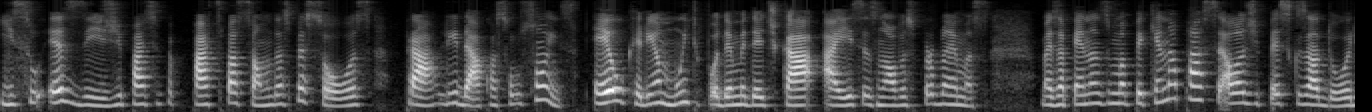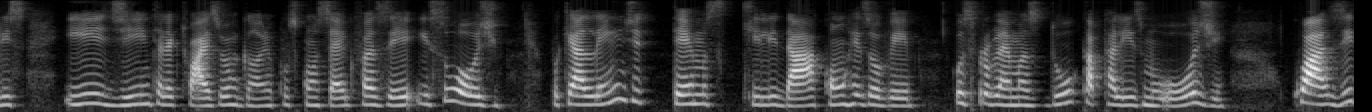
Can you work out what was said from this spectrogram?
isso exige participação das pessoas para lidar com as soluções. Eu queria muito poder me dedicar a esses novos problemas, mas apenas uma pequena parcela de pesquisadores e de intelectuais orgânicos consegue fazer isso hoje, porque além de termos que lidar com resolver os problemas do capitalismo hoje, quase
